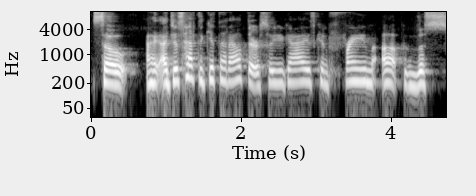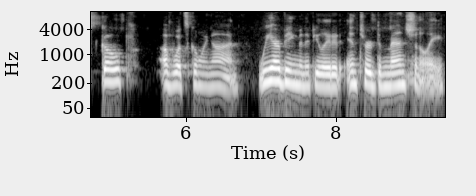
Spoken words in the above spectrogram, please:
So I, I, just have to get that out there so you guys can frame up the scope of what's going on. We are being manipulated interdimensionally.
